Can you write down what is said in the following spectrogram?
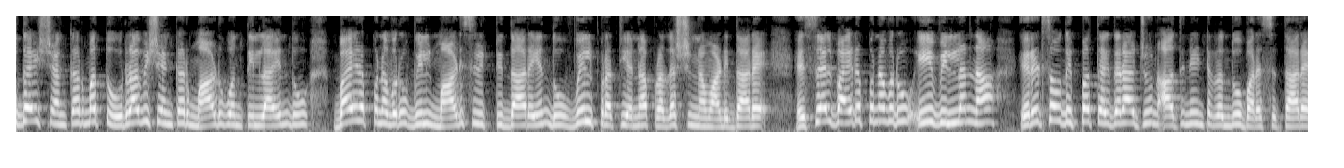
ಉದಯ್ ಶಂಕರ್ ಮತ್ತು ರವಿಶಂಕರ್ ಮಾಡುವಂತಿಲ್ಲ ಎಂದು ಭೈರಪ್ಪನವರು ವಿಲ್ ಮಾಡಿಸಿಟ್ಟಿದ್ದಾರೆ ಎಂದು ವಿಲ್ ಪ್ರತಿಯನ್ನ ಪ್ರದರ್ಶನ ಮಾಡಿದ್ದಾರೆ. ಎಸ್ ಎಲ್ ಭೈರಪ್ಪನವರು ಈ ವಿಲ್ ಅನ್ನ ಎರಡ್ ಸಾವಿರದ ಇಪ್ಪತ್ತೈದರ ಜೂನ್ ಹದಿನೆಂಟರಂದು ಬರೆಸಿದ್ದಾರೆ.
